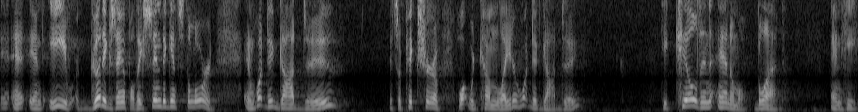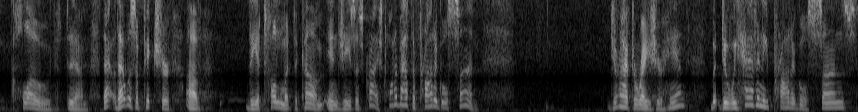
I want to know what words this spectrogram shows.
and Eve, a good example. They sinned against the Lord. And what did God do? It's a picture of what would come later. What did God do? He killed an animal, blood, and he clothed them. That, that was a picture of the atonement to come in Jesus Christ. What about the prodigal son? You don't have to raise your hand, but do we have any prodigal sons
